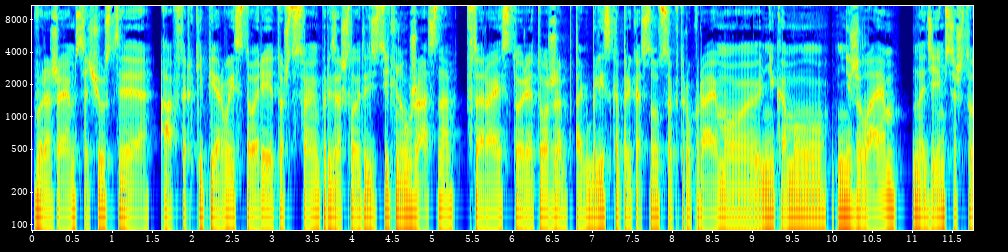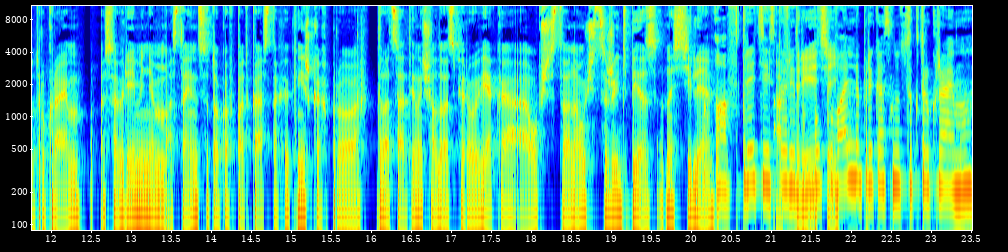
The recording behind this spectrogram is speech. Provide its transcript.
выражаем сочувствие авторке первой истории. То, что с вами произошло, это действительно ужасно. Вторая история тоже так близко прикоснуться к Трукрайму никому не желаем. Надеемся, что True Crime со временем останется только в подкастах и книжках про 20 и начало 21 века, а общество научится жить без насилия. А в третьей истории а в третьей... буквально прикоснуться к True Crime.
